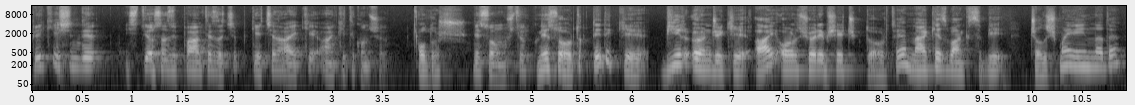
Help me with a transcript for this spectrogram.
Peki şimdi istiyorsanız bir parantez açıp geçen ayki anketi konuşalım. Olur. Ne sormuştuk? Ne sorduk? Dedik ki bir önceki ay orada şöyle bir şey çıktı ortaya. Merkez Bankası bir çalışma yayınladı.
